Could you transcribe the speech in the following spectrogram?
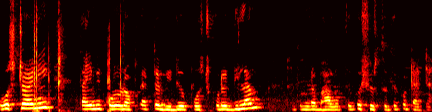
পোস্ট হয়নি। তাই আমি কোনো রকম একটা ভিডিও পোস্ট করে দিলাম। তো তোমরা ভালো থেকো, সুস্থ থেকো, টাটা।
